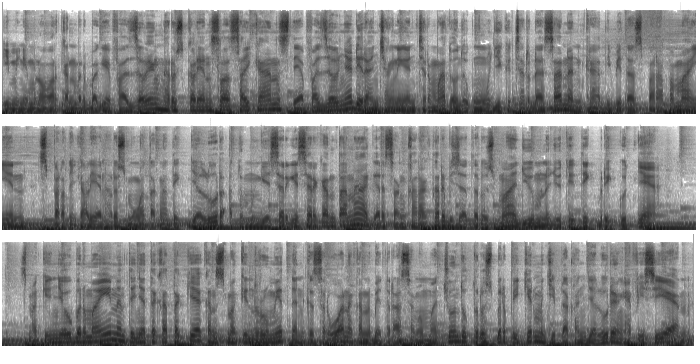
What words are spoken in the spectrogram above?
Game ini menawarkan berbagai puzzle yang harus kalian selesaikan. Setiap puzzle-nya dirancang dengan cermat untuk menguji kecerdasan dan kreativitas para pemain. Seperti kalian harus mengotak-atik jalur atau menggeser-geserkan tanah agar sang karakter bisa terus melaju menuju titik berikutnya. Semakin jauh bermain, nantinya teka-teki akan semakin rumit dan keseruan akan lebih terasa memacu untuk terus berpikir menciptakan jalur yang efisien.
